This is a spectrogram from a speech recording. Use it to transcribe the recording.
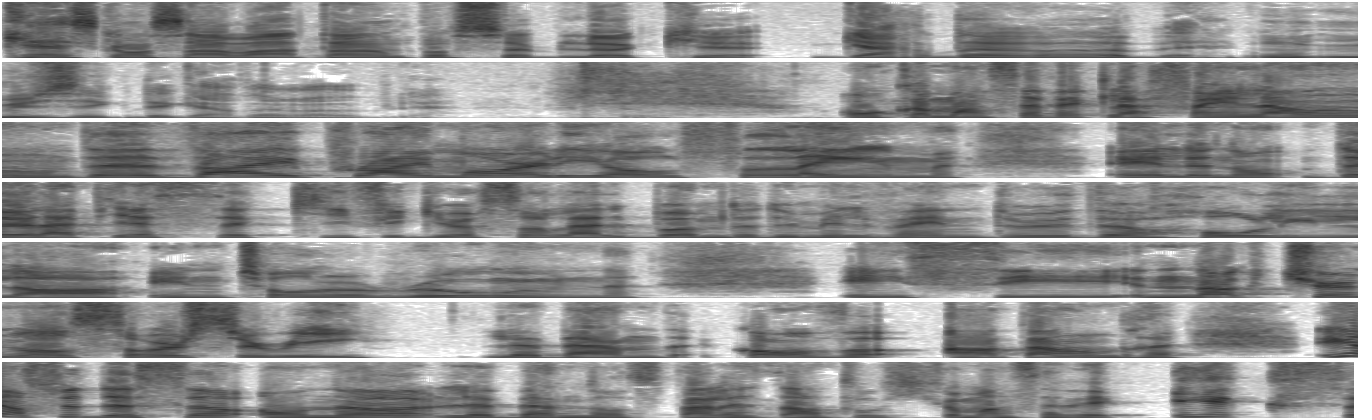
qu'est-ce qu'on s'en va entendre pour ce bloc euh, garde-robe ou musique de garde-robe? On commence avec la Finlande. Thy Primordial Flame est le nom de la pièce qui figure sur l'album de 2022 The Holy Law in Total Ruin. Et c'est Nocturnal Sorcery, le band qu'on va entendre. Et ensuite de ça, on a le band dont tu parlais tantôt qui commence avec X,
